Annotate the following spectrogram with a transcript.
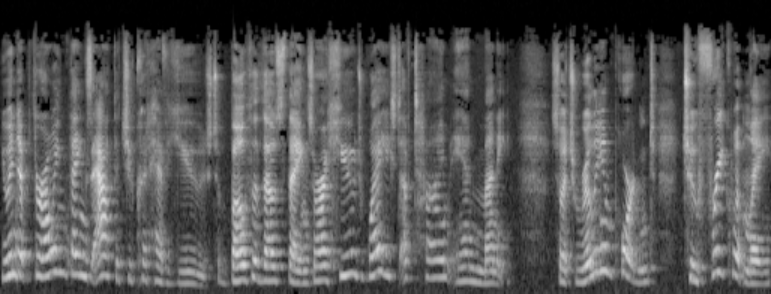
You end up throwing things out that you could have used. Both of those things are a huge waste of time and money. So it's really important to frequently,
